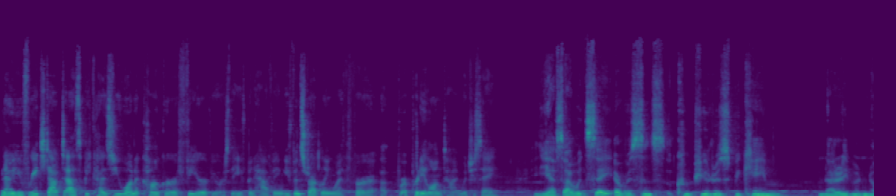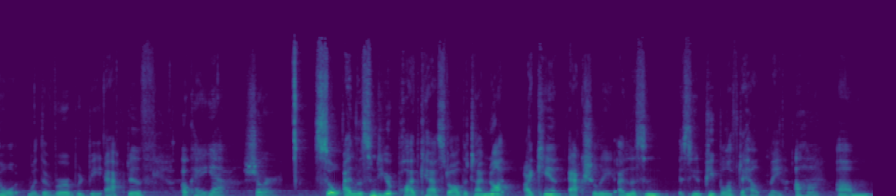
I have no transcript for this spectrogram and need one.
now you've reached out to us because you want to conquer a fear of yours that you've been having, you've been struggling with for a, a pretty long time. Would you say? Yes, I would say ever since computers became, I don't even know what the verb would be, active. Okay. Yeah. Sure. So I listen to your podcast all the time. Not, I can't actually. I listen. See, people have to help me. Uh huh. Um,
